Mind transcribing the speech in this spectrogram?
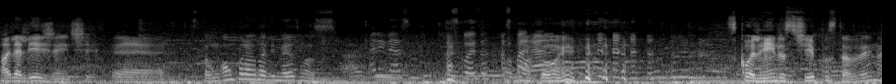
Olha ali, gente. É... Estão comprando ali mesmo as, Ali mesmo, as coisas, as as maconha. Escolhendo os tipos, tá vendo?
